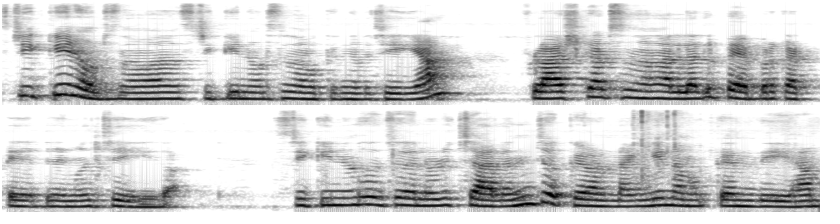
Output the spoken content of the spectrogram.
സ്റ്റിക്കി നോട്ട്സ് സ്റ്റിക്കി നോട്ട്സ് നമുക്ക് ഇങ്ങനെ ചെയ്യാം. ഫ്ലാഷ് കാർഡ്സ് നല്ലത് പേപ്പർ കട്ട് ചെയ്തിട്ട് നിങ്ങൾ ചെയ്യുക. സ്റ്റിക്കി നോട്ട്സ് വെച്ചാൽ അതിനൊരു ചലഞ്ചൊക്കെ ഉണ്ടെങ്കിൽ നമുക്ക് എന്ത് ചെയ്യാം?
